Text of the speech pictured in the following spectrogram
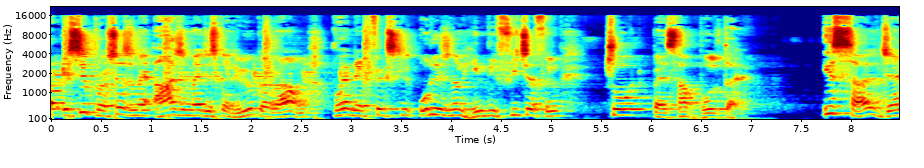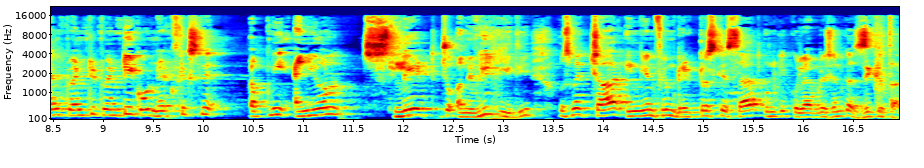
और इसी प्रोसेस में आज मैं जिसका रिव्यू कर रहा हूँ, वो है नेटफ्लिक्स की ओरिजिनल हिंदी फीचर फ़िल्म चोट पैसा बोलता है। इस साल जैन 2020 को नेटफ्लिक्स ने अपनी एनुअल स्लेट जो अनवील की थी, उसमें चार इंडियन फ़िल्म डायरेक्टर्स के साथ उनके कोलैबोरेशन का ज़िक्र था।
